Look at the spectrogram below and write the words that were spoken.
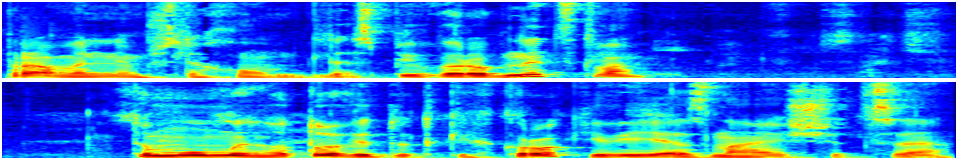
правильним шляхом для співвиробництва. Тому ми готові до таких кроків, і я знаю, що це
